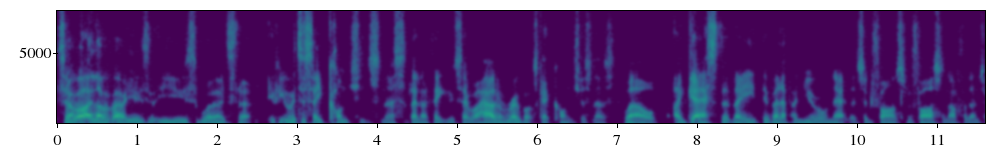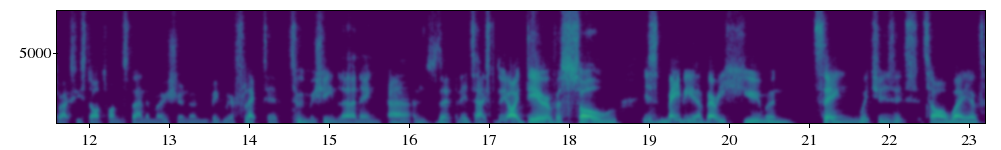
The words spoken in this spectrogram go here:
so what I love about you is that you use words that if you were to say consciousness, then I think you'd say, well, how do robots get consciousness? Well, I guess that they develop a neural net that's advanced and fast enough for them to actually start to understand emotion and be reflective through machine learning. And that it's actually the idea of a soul is maybe a very human thing, which is it's it's our way of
